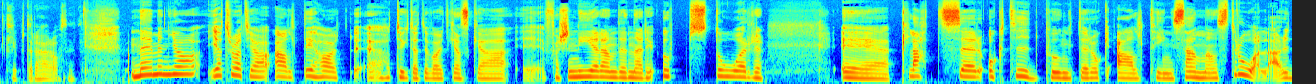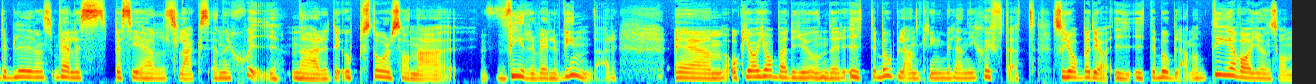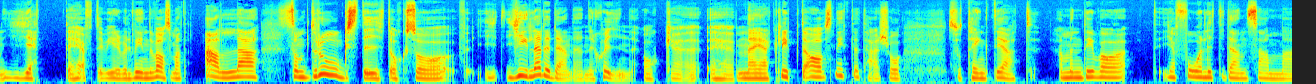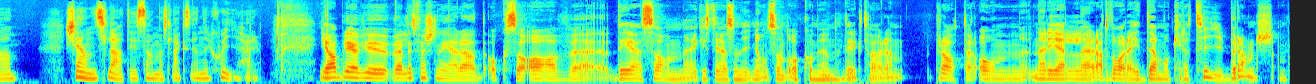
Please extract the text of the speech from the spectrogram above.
klippte det här avsnittet? Nej, men jag, jag tror att jag alltid har, eh, har tyckt att det varit ganska eh, fascinerande när det uppstår eh, platser och tidpunkter och allting sammanstrålar. Det blir en väldigt speciell slags energi när det uppstår såna virvelvindar. Um, och jag jobbade ju under IT-bubblan kring millennieskiftet. Så jobbade jag i IT-bubblan och det var ju en sån jättehäftig virvelvind. Det var som att alla som drogs dit också gillade den energin. Och uh, när jag klippte avsnittet här så, så tänkte jag att ja, men det var, jag får lite den samma känsla, att det är samma slags energi här. Jag blev ju väldigt fascinerad också av eh, det som Kristina Sundin Jonsson, då kommundirektören, pratar om när det gäller att vara i demokratibranschen.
